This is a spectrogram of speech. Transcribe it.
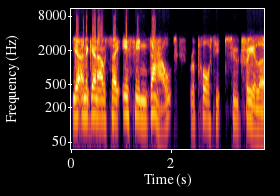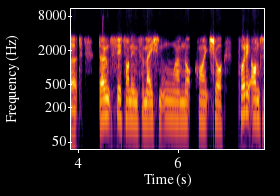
Yeah, and again, I would say if in doubt, report it to Tree Alert. Don't sit on information, oh, I'm not quite sure. Put it onto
